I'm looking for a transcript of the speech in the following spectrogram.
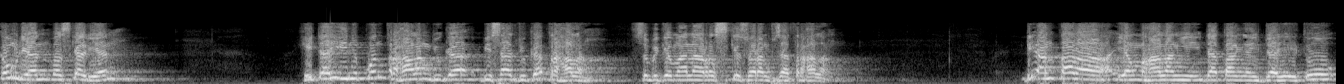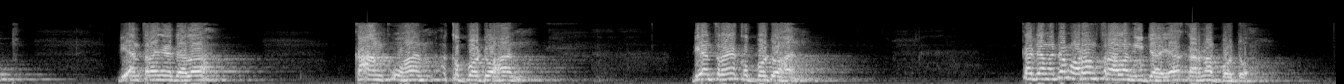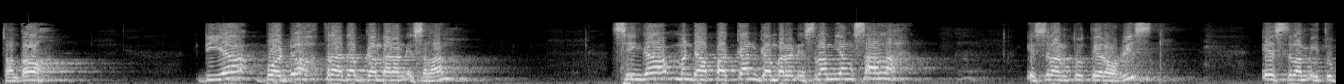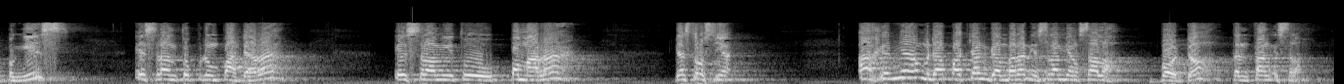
kemudian Bapak sekalian hidayah ini pun terhalang juga bisa juga terhalang sebagaimana rezeki seorang bisa terhalang di antara yang menghalangi datangnya hidayah itu di antaranya adalah keangkuhan, kebodohan. Di antaranya kebodohan. Kadang-kadang orang terhalang hidayah karena bodoh. Contoh, dia bodoh terhadap gambaran Islam sehingga mendapatkan gambaran Islam yang salah. Islam itu teroris, Islam itu bengis, Islam itu penumpah darah, Islam itu pemarah, dan seterusnya. Akhirnya mendapatkan gambaran Islam yang salah, bodoh tentang Islam.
